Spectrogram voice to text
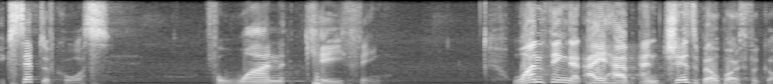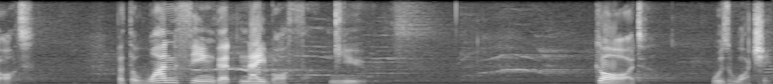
Except, of course, for one key thing. One thing that Ahab and Jezebel both forgot, but the one thing that Naboth knew God was watching.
